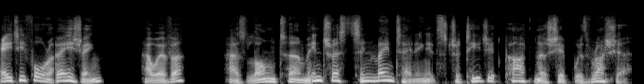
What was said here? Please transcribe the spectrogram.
84 Beijing, however, has long-term interests in maintaining its strategic partnership with Russia.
